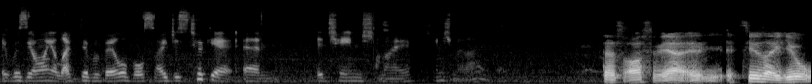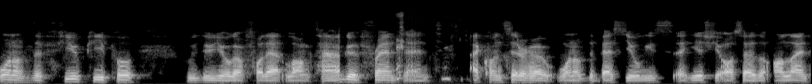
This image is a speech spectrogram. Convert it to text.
it was the only elective available, so I just took it, and it changed my changed my life. That's awesome. Yeah, it, it seems like you're one of the few people who do yoga for that long time. Good friend, and I consider her one of the best yogis uh, here. She also has an online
